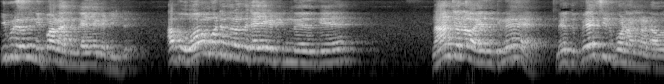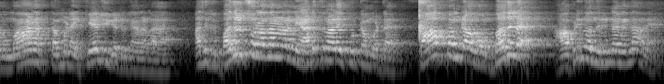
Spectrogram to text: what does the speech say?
இப்படி வந்து நிப்பானாக்கு கையை கட்டிட்டு? அப்போ ஓம் கூட்டத்தில் வந்து கையை கட்டிட்டு எதுக்கு? நான் சொல்லவா எதுக்குன்னு? நேற்று பேசிட்டு போனாங்கடா ஒரு மான தமிழை கேள்வி கேட்டிருக்காங்கடா அதுக்கு பதில் சொல்ல நீ அடுத்த நாளே கூட்டம் போட்ட. பாப்பம்டா உன் பதில. அப்படின்னு வந்து நின்னாங்க தான் அவன்.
